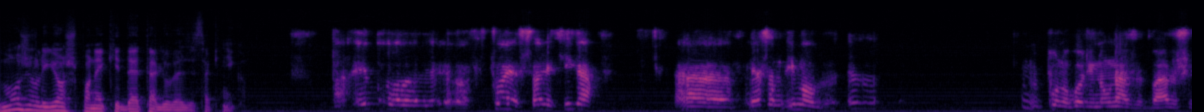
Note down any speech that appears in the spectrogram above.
može li još po neki detalj u vezi sa knjigom? Pa, e, e, to je stvari knjiga. Ja sam imao puno godina unazad, 20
